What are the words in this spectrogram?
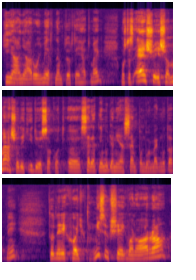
hiányáról, hogy miért nem történhet meg. Most az első és a második időszakot ö, szeretném ugyanilyen szempontból megmutatni. Tudnék, hogy mi szükség van arra,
